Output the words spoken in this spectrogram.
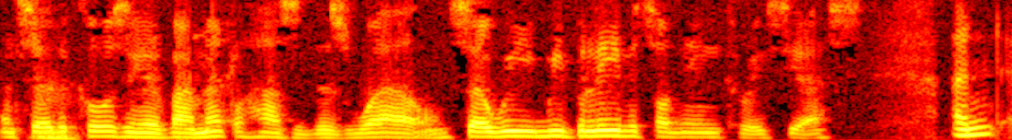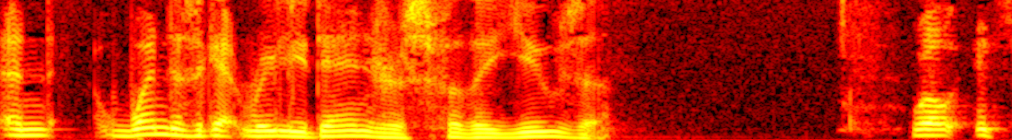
and so mm. they're causing environmental hazard as well. So we, we believe it's on the increase, yes. And and when does it get really dangerous for the user? Well, it's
